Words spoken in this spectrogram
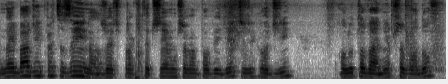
najbardziej precyzyjna rzecz praktycznie, muszę Wam powiedzieć, jeżeli chodzi o lutowanie przewodów.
